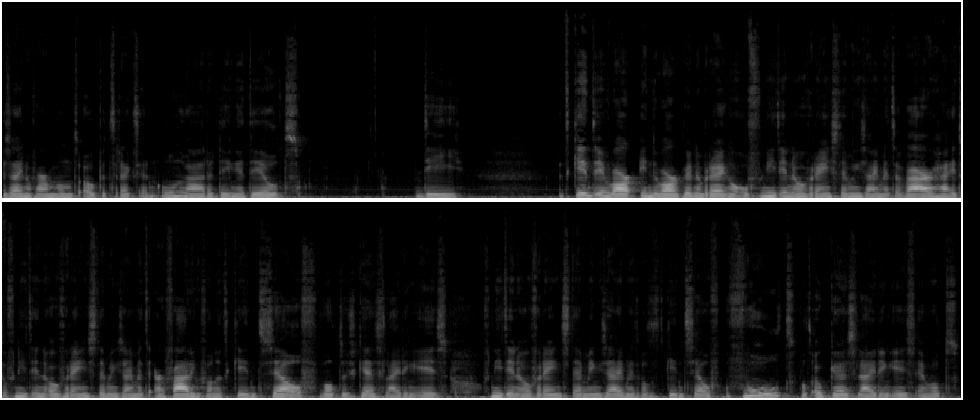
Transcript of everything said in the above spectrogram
zijn of haar mond opentrekt en onware dingen deelt, die het kind in, in de war kunnen brengen of niet in overeenstemming zijn met de waarheid of niet in overeenstemming zijn met de ervaring van het kind zelf, wat dus gaslighting is, of niet in overeenstemming zijn met wat het kind zelf voelt, wat ook gaslighting is en wat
